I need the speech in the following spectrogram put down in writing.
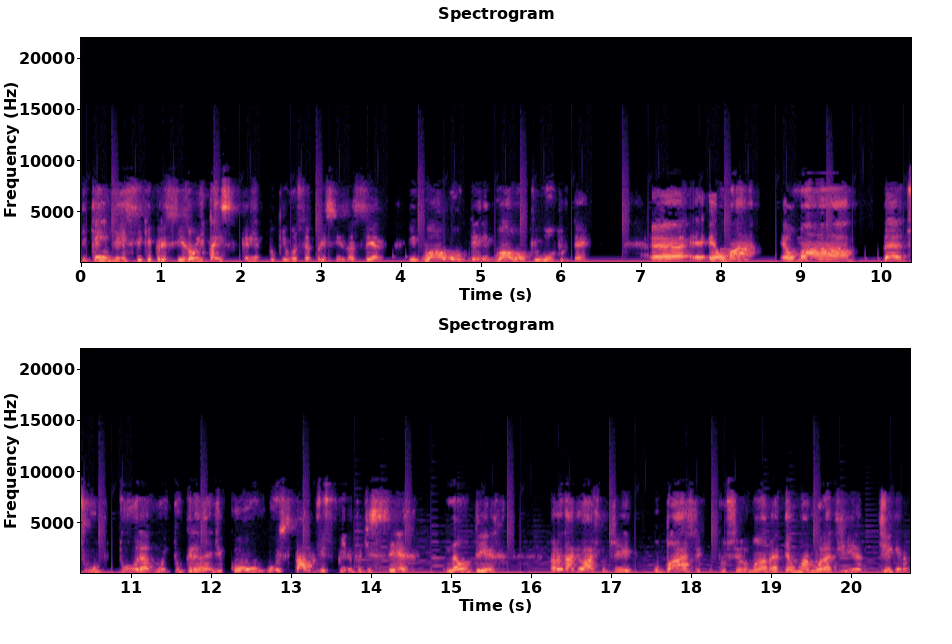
E quem disse que precisa? Onde está escrito que você precisa ser igual ou ter igual ao que o outro tem? É, é, uma, é uma é, ruptura muito grande com o estado de espírito de ser, não ter. Na verdade, eu acho que o básico para o ser humano é ter uma moradia digna,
